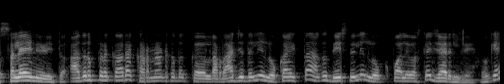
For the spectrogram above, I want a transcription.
ಸಲಹೆ ನೀಡಿತು ಅದರ ಪ್ರಕಾರ ಕರ್ನಾಟಕದ ರಾಜ್ಯದಲ್ಲಿ ಲೋಕಾಯುಕ್ತ ಹಾಗೂ ದೇಶದಲ್ಲಿ ಲೋಕಪಾಲ್ ವ್ಯವಸ್ಥೆ ಜಾರಿಯಲ್ಲಿದೆ. ಓಕೆ?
